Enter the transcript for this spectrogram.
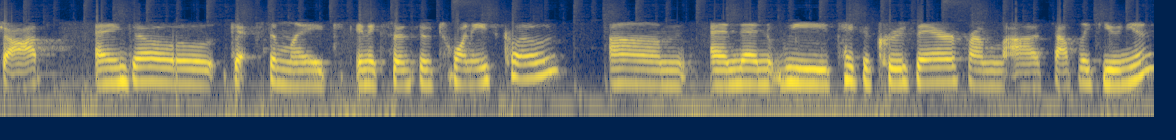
shops and go get some like inexpensive 20s clothes. Um, and then we take a cruise there from uh, South Lake Union.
